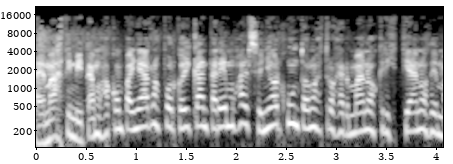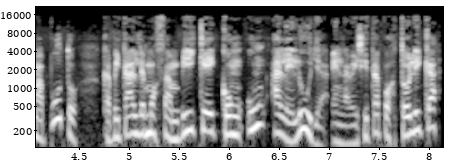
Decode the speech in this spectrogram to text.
Además, te invitamos a acompañarnos porque hoy cantaremos al Señor junto a nuestros hermanos cristianos de Maputo, capital de Mozambique, con un aleluya en la visita apostólica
